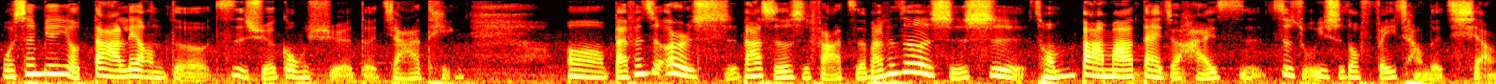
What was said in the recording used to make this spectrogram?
我身边有大量的自学共学的家庭。嗯，百分之二十，八十二十法则，百分之二十是从爸妈带着孩子，自主意识都非常的强，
